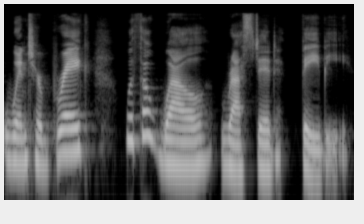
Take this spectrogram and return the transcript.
winter break with a well rested baby.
